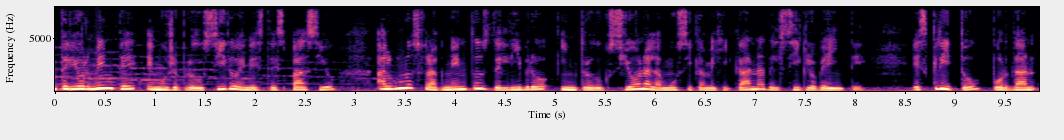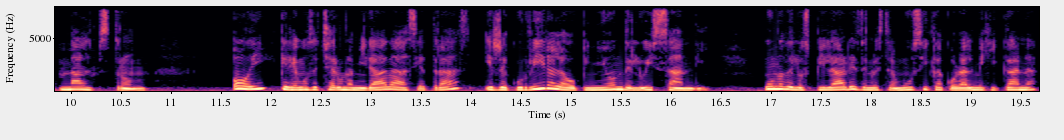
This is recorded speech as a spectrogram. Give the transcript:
Anteriormente hemos reproducido en este espacio algunos fragmentos del libro Introducción a la música mexicana del siglo XX, escrito por Dan Malmström. Hoy queremos echar una mirada hacia atrás y recurrir a la opinión de Luis Sandy, uno de los pilares de nuestra música coral mexicana,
